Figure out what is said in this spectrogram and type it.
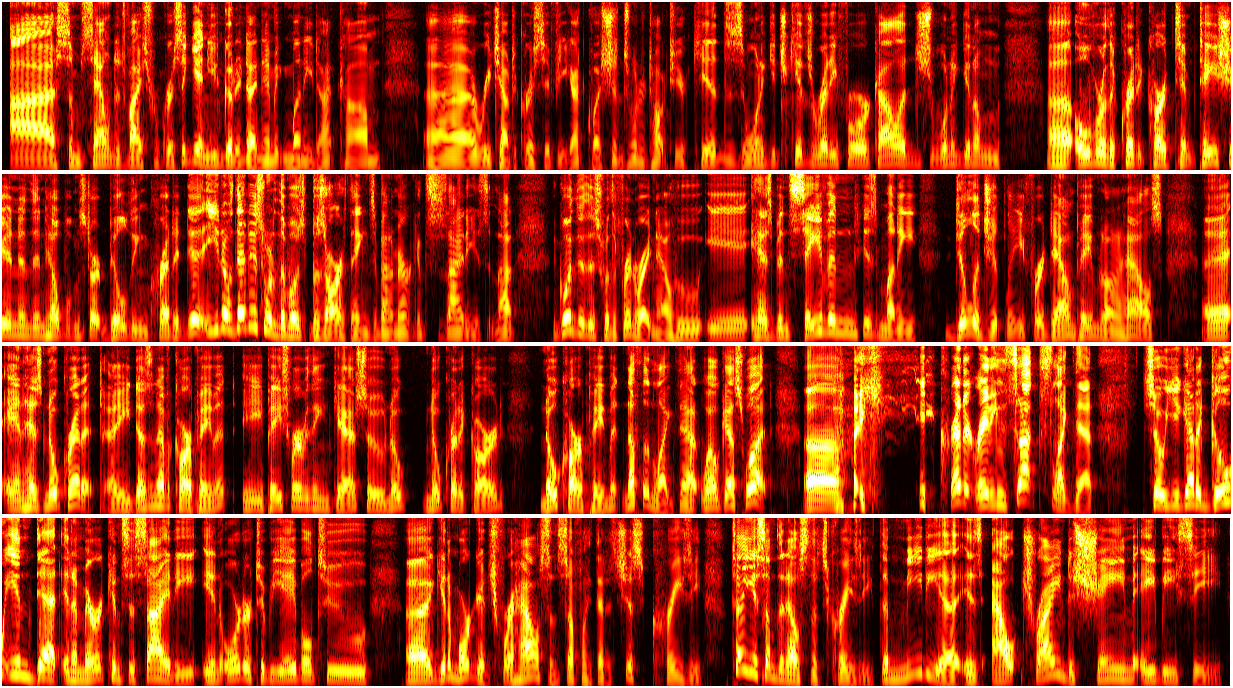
Uh, some sound advice from Chris. Again, you can go to dynamicmoney.com. Uh, reach out to Chris if you got questions, want to talk to your kids, want to get your kids ready for college, want to get them uh, over the credit card temptation and then help them start building credit. You know, that is one of the most bizarre things about American society, is it not? I'm going through this with a friend right now who has been saving his money diligently for a down payment on a house. uh, and has no credit. Uh, he doesn't have a car payment. He pays for everything in cash, so no no credit card, no car payment, nothing like that. Well, guess what? Uh, credit rating sucks like that. So you got to go in debt in American society in order to be able to uh, get a mortgage for a house and stuff like that. It's just crazy. I'll tell you something else that's crazy. The media is out trying to shame ABC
